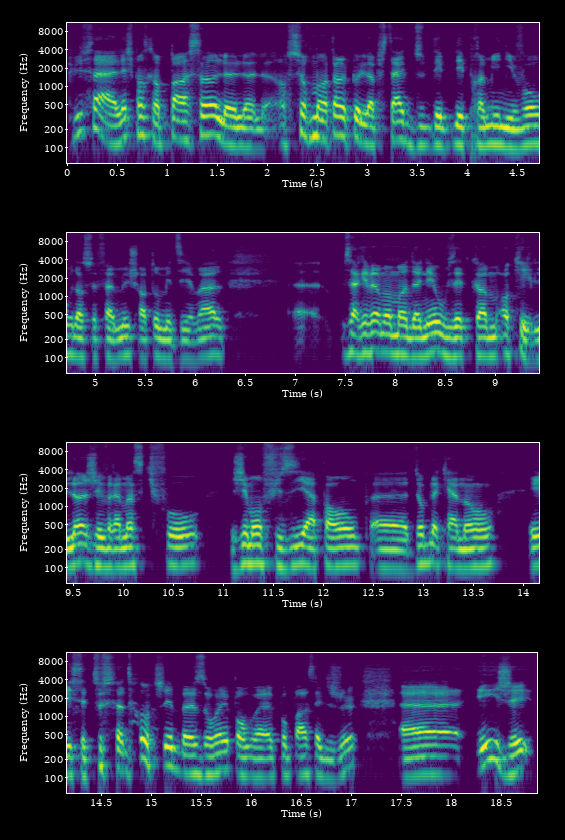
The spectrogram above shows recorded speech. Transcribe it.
plus ça allait, je pense qu'en passant le, en surmontant un peu l'obstacle des, premiers niveaux dans ce fameux château médiéval, euh, vous arrivez à un moment donné où vous êtes comme OK, là j'ai vraiment ce qu'il faut, j'ai mon fusil à pompe, euh, double canon, et c'est tout ce dont j'ai besoin pour, euh, pour passer le jeu. Euh, et j'ai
